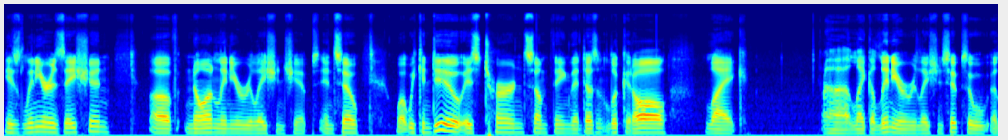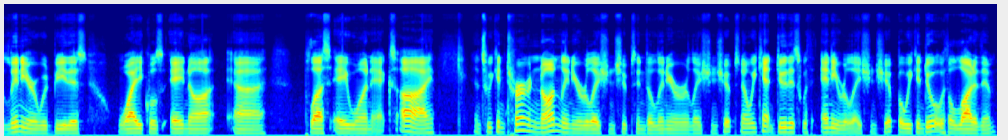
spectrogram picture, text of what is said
is linearization of nonlinear relationships and so what we can do is turn something that doesn't look at all like uh, like a linear relationship. So a linear would be this y equals a naught uh, plus a1 xi. And so we can turn nonlinear relationships into linear relationships. Now we can't do this with any relationship, but we can do it with a lot of them.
